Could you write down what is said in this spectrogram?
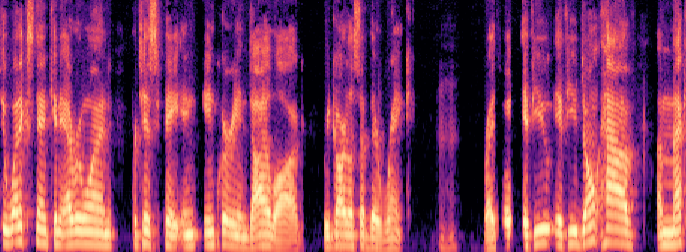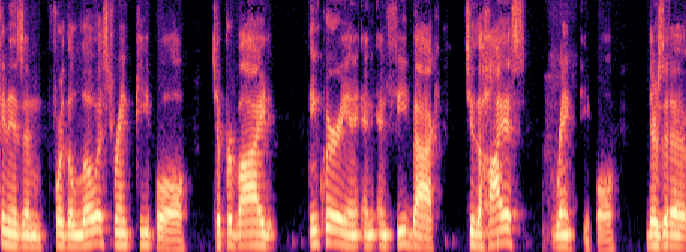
to what extent can everyone participate in inquiry and dialogue regardless of their rank? Mm-hmm. right? So if you if you don't have a mechanism for the lowest ranked people to provide inquiry and, and, and feedback to the highest ranked people there's a,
